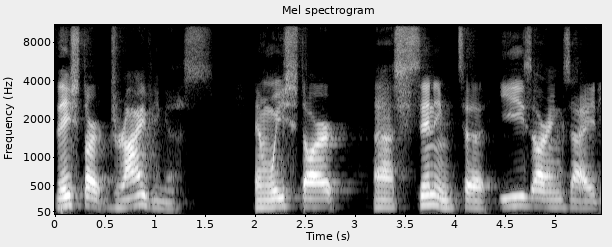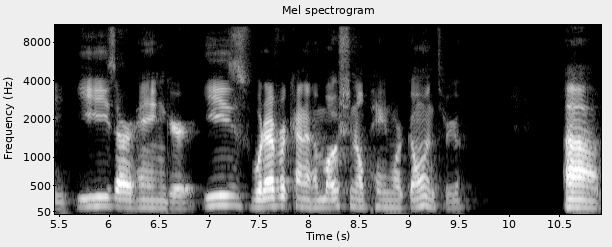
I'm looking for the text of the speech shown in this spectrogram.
they start driving us. And we start uh, sinning to ease our anxiety, ease our anger, ease whatever kind of emotional pain we're going through. Um,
